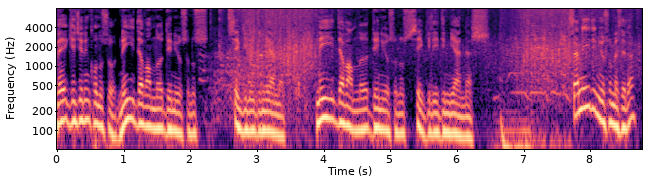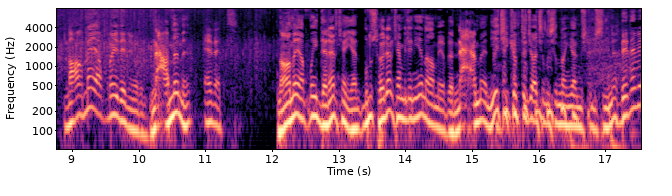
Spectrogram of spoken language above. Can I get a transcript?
Ve gecenin konusu neyi devamlı deniyorsunuz sevgili dinleyenler? Neyi devamlı deniyorsunuz sevgili dinleyenler? Sen neyi deniyorsun mesela? Nağme yapmayı deniyorum. Name mi? Evet. Name yapmayı denerken yani bunu söylerken bile niye name yapıyor? Name niye çiğ köfteci açılışından gelmiş gibisin yine? Deneme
